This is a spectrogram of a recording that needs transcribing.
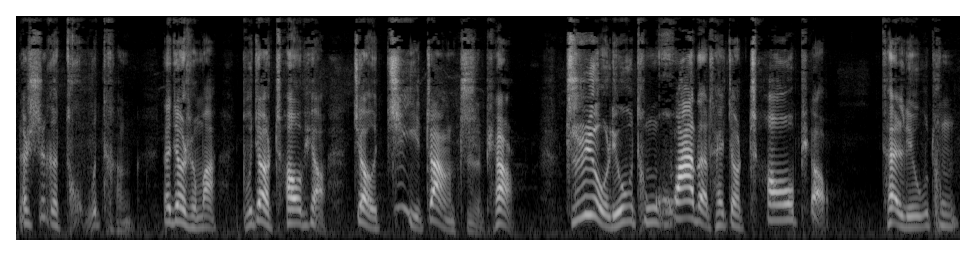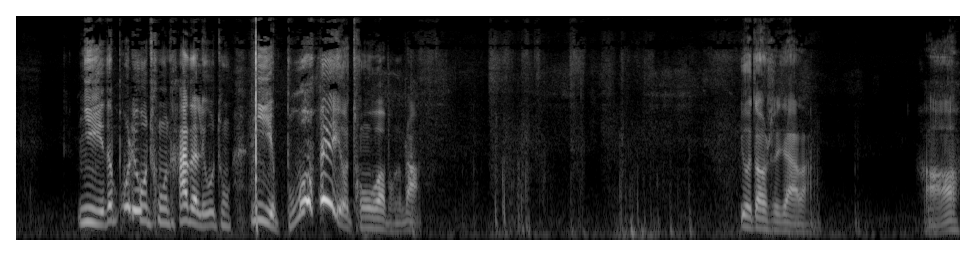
那是个图腾，那叫什么？不叫钞票，叫记账纸票。只有流通花的才叫钞票，才流通。你的不流通，它的流通，你不会有通货膨胀。又到时间了，好，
